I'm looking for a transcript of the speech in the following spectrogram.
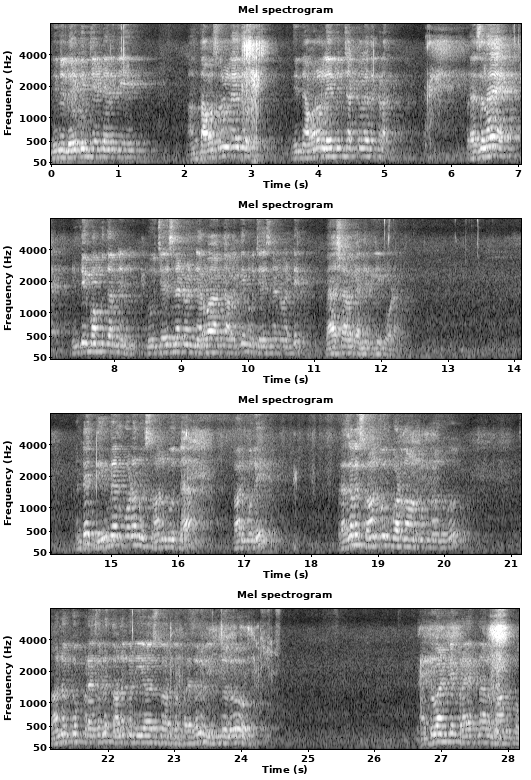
నిన్ను లేపించేయడానికి అంత అవసరం లేదు. నిన్ను ఎవరో లేపించక్కర్లేదు ఇక్కడ. ప్రజలే ఇంటికి పంపుతారు నేను నువ్వు చేసినటువంటి నిర్వాహకాలకి నువ్వు చేసినటువంటి వేషాలకి అన్నిటికీ కూడా. అంటే దీని మీద కూడా నువ్వు సానుభూత పరుమురి ప్రజల సానుభూతి కొడదాం అనుకుంటున్నావు నువ్వు. తణుకు ప్రజలు తణుకు నియోజకవర్గ ప్రజలు విఘ్నులు అటువంటి ప్రయత్నాలు మానుకో.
